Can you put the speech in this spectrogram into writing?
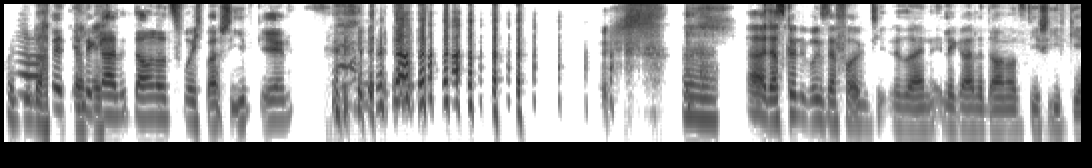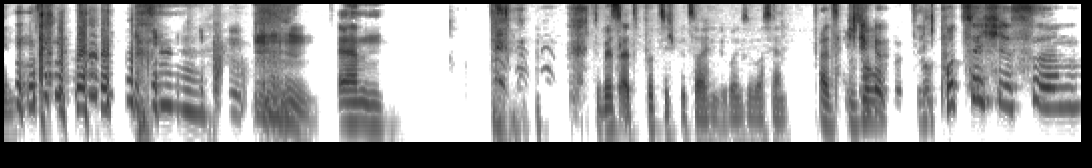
und du ja, wenn illegale Downloads furchtbar schief gehen. Ah, das könnte übrigens der Folgentitel sein. Illegale Downloads, die schief gehen. ähm, du wirst als putzig bezeichnet übrigens, Sebastian. Als ich so denke, putzig, putzig ist ähm,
